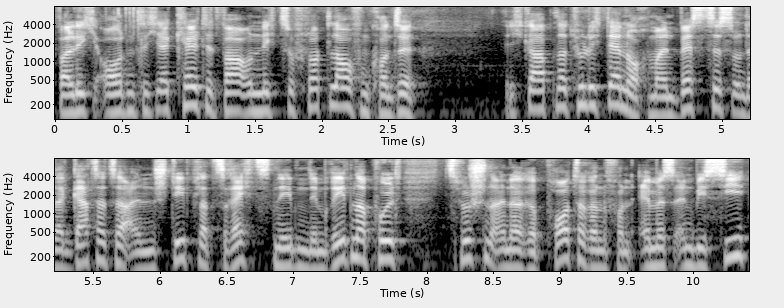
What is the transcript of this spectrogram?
weil ich ordentlich erkältet war und nicht so flott laufen konnte. Ich gab natürlich dennoch mein Bestes und ergatterte einen Stehplatz rechts neben dem Rednerpult zwischen einer Reporterin von MSNBC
